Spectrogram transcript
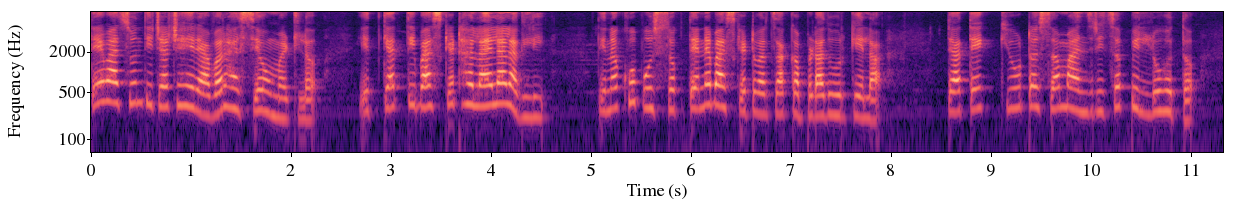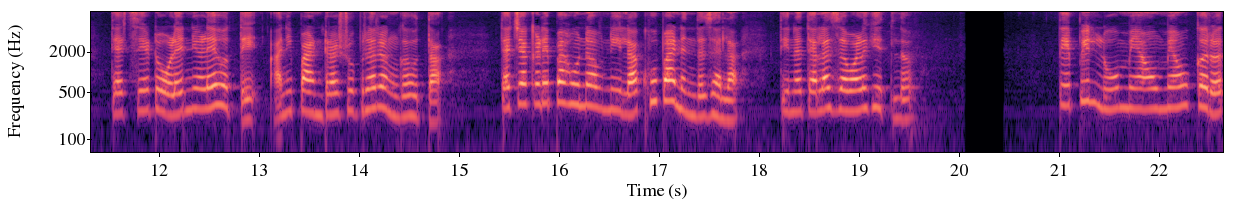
ते वाचून तिच्या चेहऱ्यावर हास्य उमटलं. इतक्यात ती बास्केट हलायला लागली. तिनं खूप उत्सुकतेने बास्केटवरचा कपडा दूर केला. त्यात एक क्यूट असं मांजरीचं पिल्लू होतं. त्याचे डोळे निळे होते आणि पांढरा शुभ्र रंग होता. त्याच्याकडे पाहून अवनीला खूप आनंद झाला. तिनं त्याला जवळ घेतलं. ते पिल्लू म्याऊ म्याऊ करत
